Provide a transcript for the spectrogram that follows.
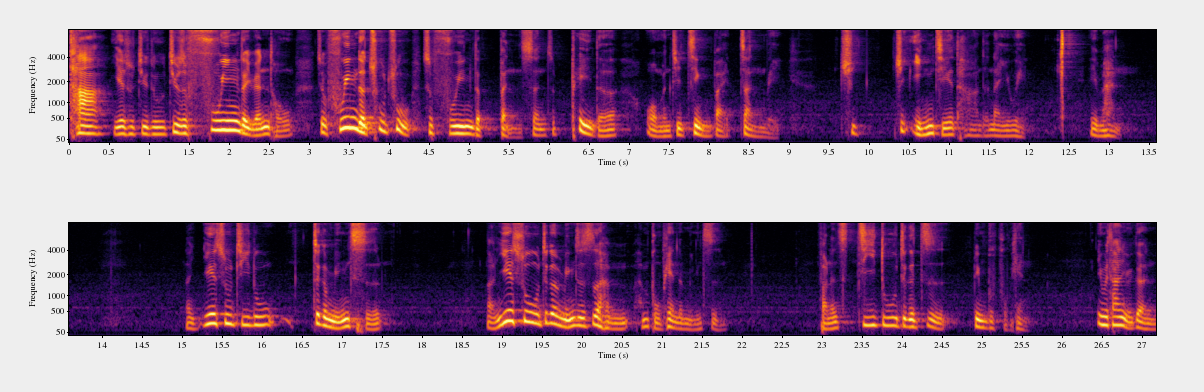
他耶稣基督就是福音的源头，这福音的处处是福音的本身，是配得我们去敬拜、赞美、去去迎接他的那一位。Amen。那耶稣基督这个名词，啊，耶稣这个名字是很很普遍的名字，反正是基督这个字并不普遍。因为它有一个很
